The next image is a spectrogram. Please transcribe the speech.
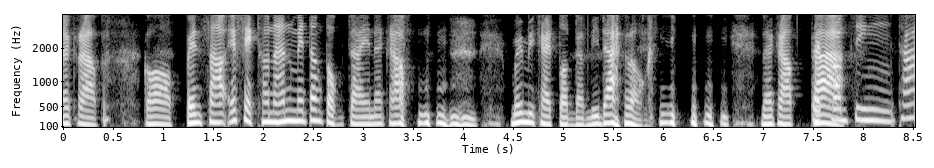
นะครับ ก็เป็น sound effect เท่านั้นไม่ต้องตกใจนะครับ ไม่มีใครตดแบบนี้ได้หรอกนะครับ แต่ถ้าความจริงถ้า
